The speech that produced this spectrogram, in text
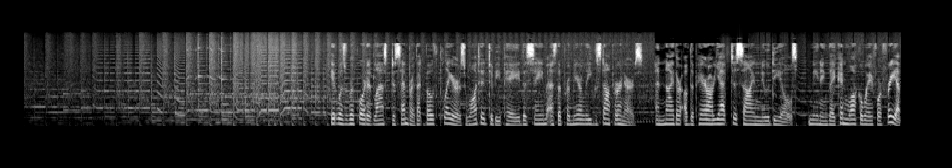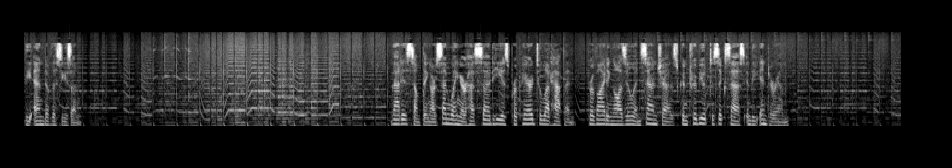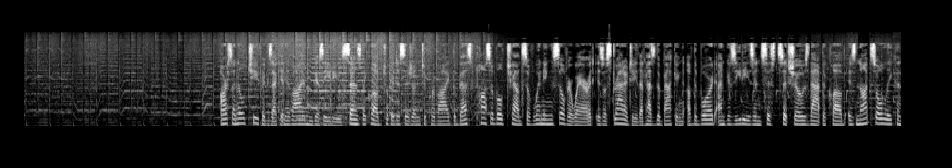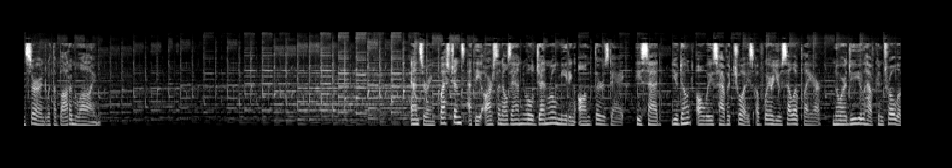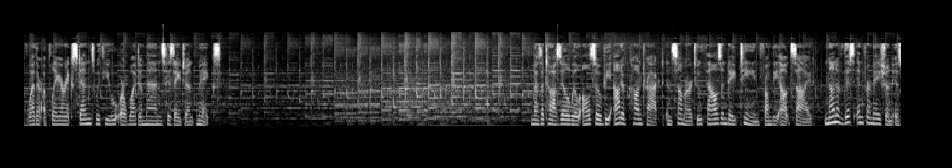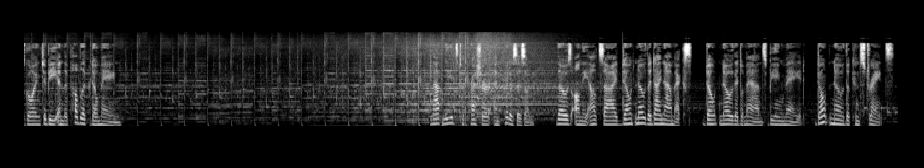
It was reported last December that both players wanted to be paid the same as the Premier League's top earners, and neither of the pair are yet to sign new deals, meaning they can walk away for free at the end of the season. That is something Arsene Wenger has said he is prepared to let happen, providing Ozil and Sanchez contribute to success in the interim. Arsenal chief executive Ivan Gazidis says the club took a decision to provide the best possible chance of winning silverware it is a strategy that has the backing of the board and Gazidis insists it shows that the club is not solely concerned with the bottom line. Answering questions at the Arsenal's annual general meeting on Thursday, he said, You don't always have a choice of where you sell a player, nor do you have control of whether a player extends with you or what demands his agent makes. Mesut Ozil will also be out of contract in summer 2018 from the outside, none of this information is going to be in the public domain. That leads to pressure and criticism. Those on the outside don't know the dynamics, don't know the demands being made, don't know the constraints.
